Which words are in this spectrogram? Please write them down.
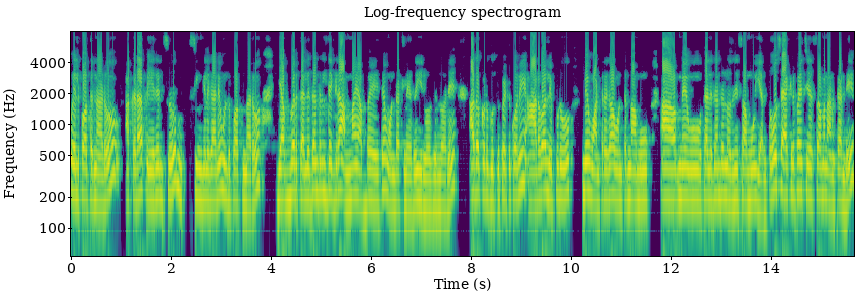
వెళ్ళిపోతున్నాడు. అక్కడ పేరెంట్స్ సింగిల్ గానే ఉండిపోతున్నారు. ఎవ్వరు తల్లిదండ్రుల దగ్గర అమ్మాయి అబ్బాయి అయితే ఉండట్లేదు ఈ రోజుల్లోనే. అదొకటి గుర్తుపెట్టుకొని ఆడవాళ్ళు ఎప్పుడు మేము ఒంటరిగా ఉంటున్నాము ఆ మేము తల్లిదండ్రులను వదిలేసాము ఎంతో సాక్రిఫైస్ చేస్తామని అనకండి.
